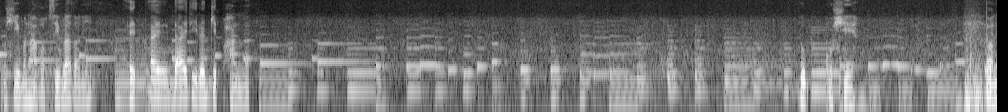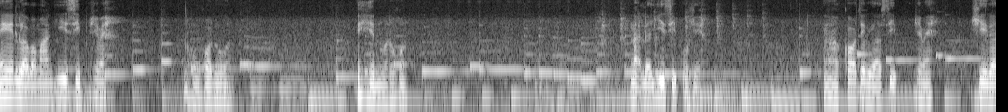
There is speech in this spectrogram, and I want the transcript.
โอเคมันหักออกสิบแล้วตอนนี้ ได้ได้ได้ทีละเจ็ดพันละปุ๊บโอเค ตอนนี้เหลือประมาณยี่สิบใช่ไหมเดี๋ยวผมขอดูก่อน ไม่เห็นว่ะทุกคนน่ะเหลือยี่สิบโอเค อ่า ก็จะเหลือสิบใช่ไหมโอเคเหลือ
